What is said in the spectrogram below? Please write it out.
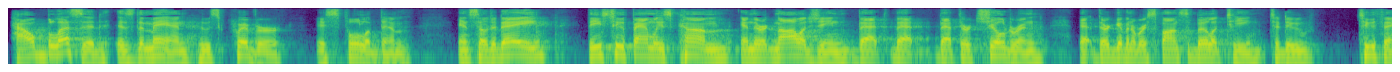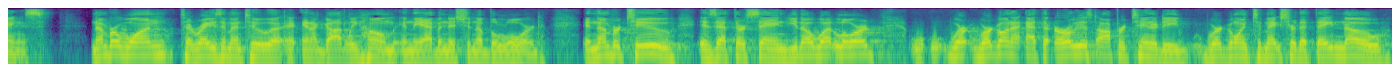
How blessed is the man whose quiver is full of them. And so today, these two families come and they're acknowledging that, that, that their children, that they're given a responsibility to do two things. Number one, to raise them into a, in a godly home in the admonition of the Lord. And number two is that they're saying, you know what, Lord, we're, we're going to, at the earliest opportunity, we're going to make sure that they know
